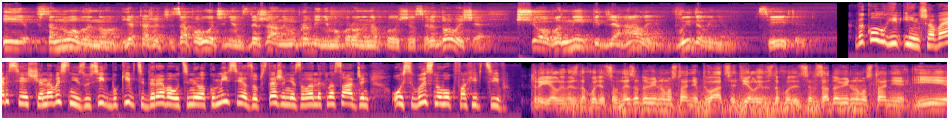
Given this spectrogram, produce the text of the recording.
і встановлено, як кажуть, за погодженням з Державним управлінням охорони навколишнього середовища, що вони підлягали видаленню всієї території. В екологів інша версія. Ще навесні з усіх боків ці дерева оцінила комісія з обстеження зелених насаджень. Ось висновок фахівців. Три ялини знаходяться в незадовільному стані, 20 ялин знаходяться в задовільному стані, і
